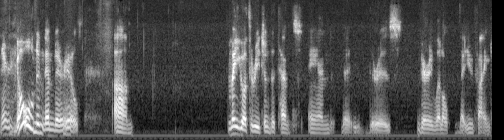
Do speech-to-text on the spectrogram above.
There's gold in them there hills. Um, but you go through each of the tents, and the, there is very little that you find.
